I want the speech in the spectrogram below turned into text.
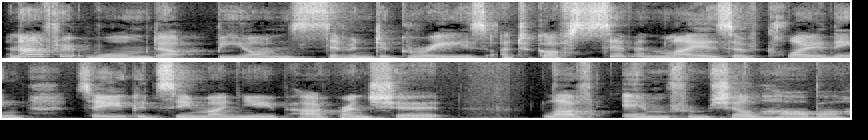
And after it warmed up beyond seven degrees, I took off seven layers of clothing so you could see my new parkrun shirt. Love M from Shell Harbour.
